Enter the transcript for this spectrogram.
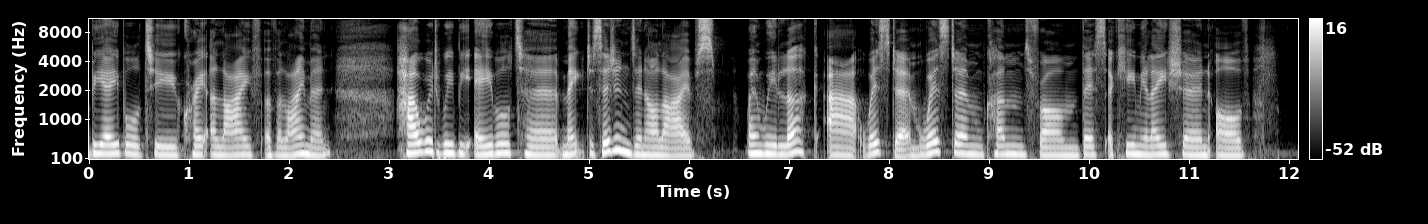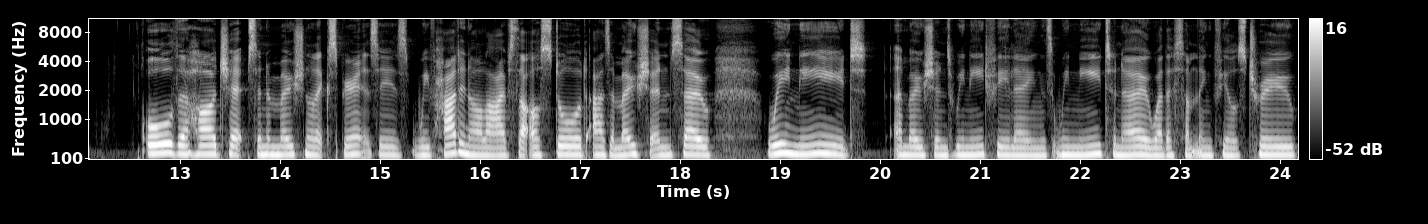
be able to create a life of alignment? How would we be able to make decisions in our lives? When we look at wisdom, wisdom comes from this accumulation of all the hardships and emotional experiences we've had in our lives that are stored as emotion. So we need emotions, we need feelings, we need to know whether something feels true,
